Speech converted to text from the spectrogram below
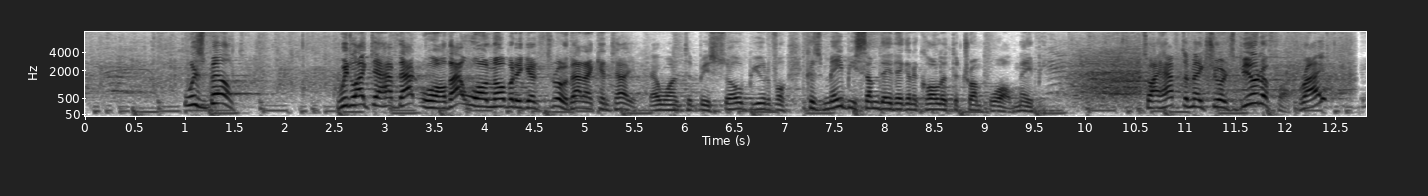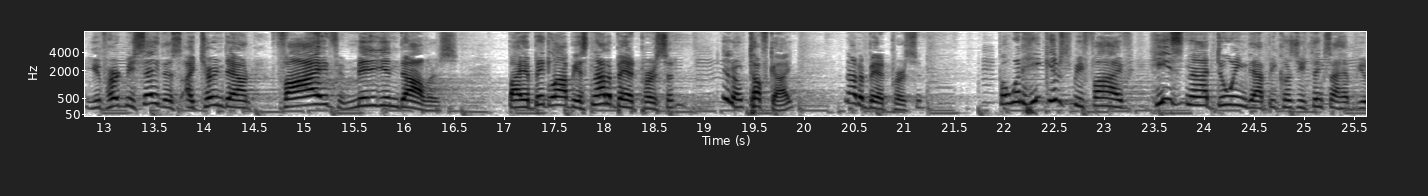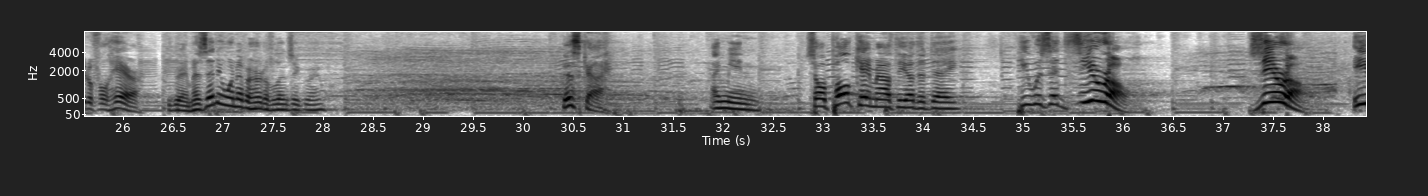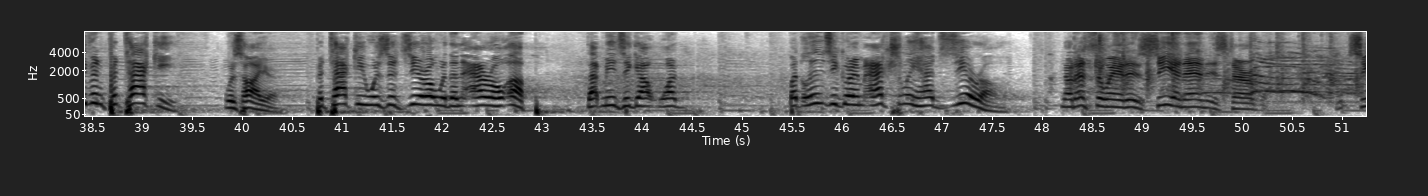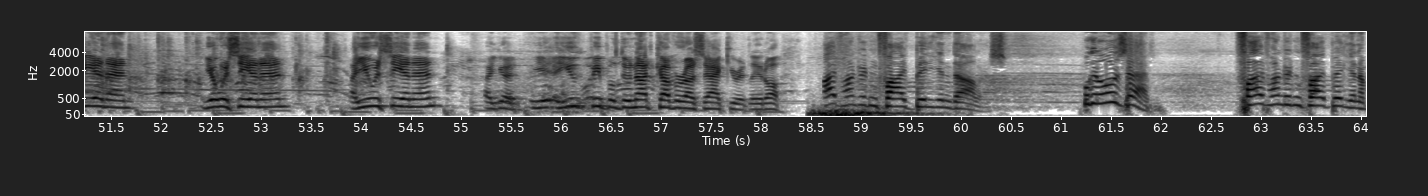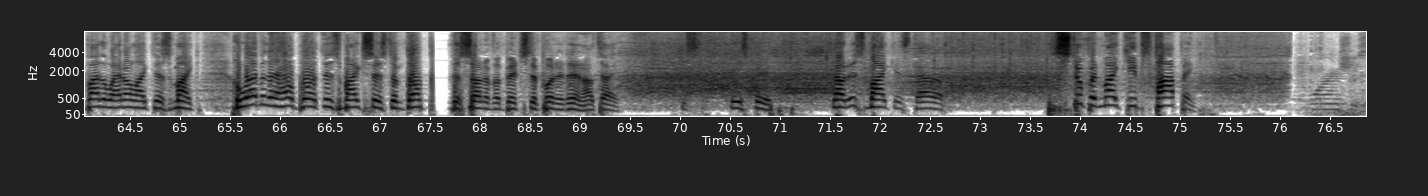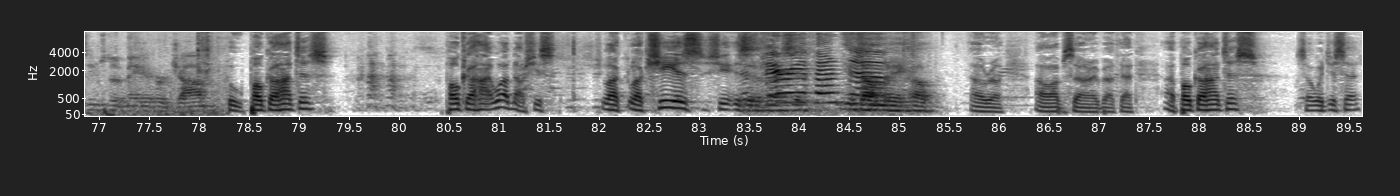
was built. We'd like to have that wall. That wall, nobody gets through. That I can tell you. I want it to be so beautiful because maybe someday they're going to call it the Trump Wall. Maybe. So I have to make sure it's beautiful, right? You've heard me say this. I turned down $5 million by a big lobbyist, not a bad person, you know, tough guy, not a bad person. But when he gives me five, he's not doing that because he thinks I have beautiful hair. Graham. Has anyone ever heard of Lindsey Graham? This guy. I mean, so a poll came out the other day. He was at zero. Zero. Even Pataki was higher. Pataki was at zero with an arrow up. That means he got one. But Lindsey Graham actually had zero. No, that's the way it is. CNN is terrible. CNN. You with CNN? Are you with CNN? Are you, you, you people do not cover us accurately at all. $505 billion. We're going to lose that. 505 billion. And by the way, I don't like this mic. Whoever the hell bought this mic system, don't pay the son of a bitch to put it in. I'll tell you. These, these people. No, this mic is terrible. Stupid mic keeps popping. Warren, she seems to have made it her job. Who? Pocahontas? Pocahontas. Well, no, she's. Look, look. She is. She is. It's very offensive. You tell me. Oh, oh, really? Oh, I'm sorry about that. Uh, Pocahontas. So what you said?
